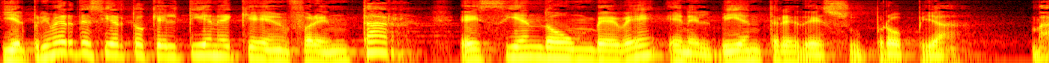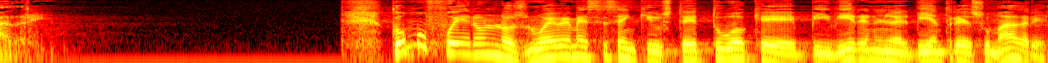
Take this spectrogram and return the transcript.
Y el primer desierto que él tiene que enfrentar es siendo un bebé en el vientre de su propia madre. ¿Cómo fueron los nueve meses en que usted tuvo que vivir en el vientre de su madre?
